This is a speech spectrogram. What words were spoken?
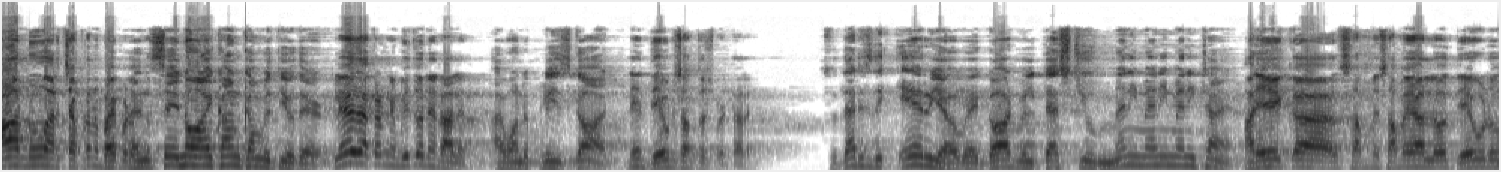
రాను అని చెప్పడానికి భయపడండి and say, no, I can't come with you there. లేదు అక్కడ నేను మీతో నేను రాలేదు I want to please God. నేను దేవుడు సంతోష పెట్టాలి So that is the area where God will test you many, many, many times. అనేక సమ- సమయాల్లో దేవుడు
